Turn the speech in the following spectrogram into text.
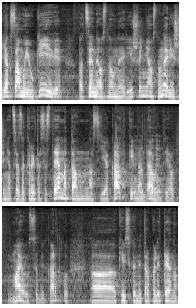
Як саме і у Києві, е, це не основне рішення. Основне рішення це закрита система. Там у нас є картки. Там, да, от я от маю собі картку е, київського метрополітену.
